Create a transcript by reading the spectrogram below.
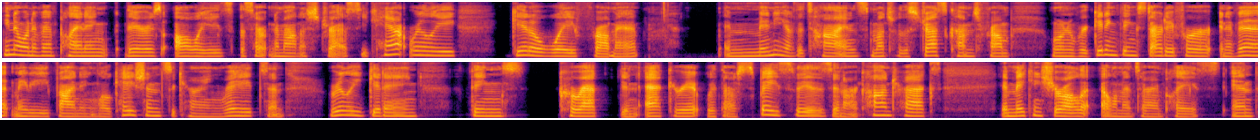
you know, in event planning, there's always a certain amount of stress. You can't really get away from it. And many of the times, much of the stress comes from when we're getting things started for an event, maybe finding locations, securing rates, and really getting things correct and accurate with our spaces and our contracts and making sure all the elements are in place. And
